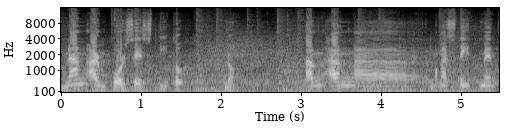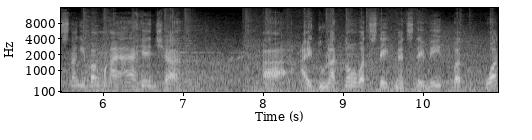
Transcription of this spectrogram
ng armed forces dito, no? Ang ang ah, mga statements ng ibang mga ahensya uh, I do not know what statements they made but what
